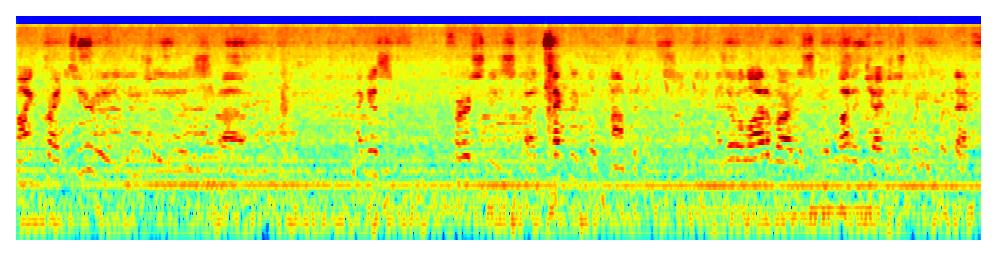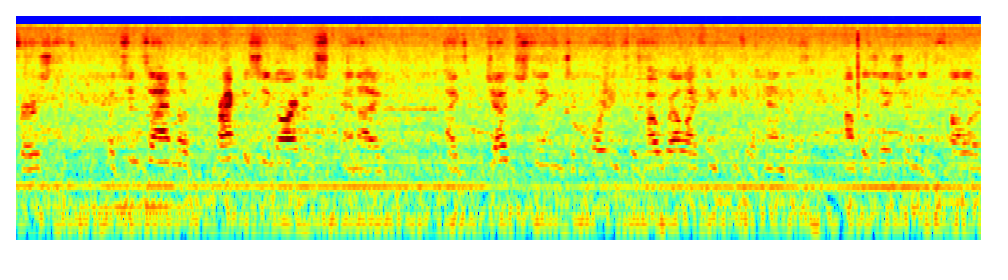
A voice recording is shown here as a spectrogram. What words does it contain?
my criteria usually is, um, I guess, first is uh, technical competence. And there are a lot of artists, a lot of judges wouldn't put that first. But since I'm a practicing artist and I, I judge things according to how well I think people handle composition and color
